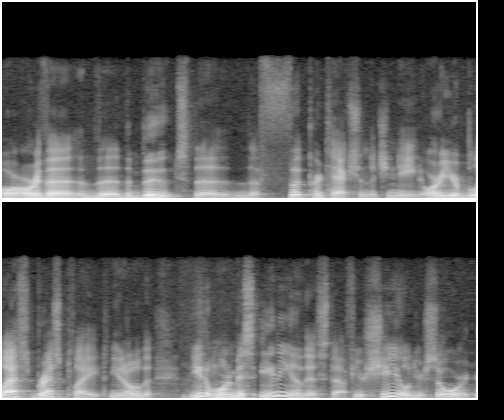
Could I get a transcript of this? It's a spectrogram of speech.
or, or the, the, the boots, the, the foot protection that you need, or your blessed breastplate. You know, the, you don't want to miss any of this stuff. Your shield, your sword.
